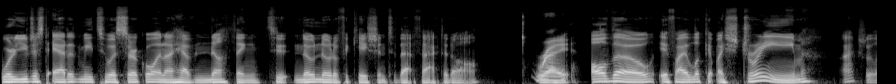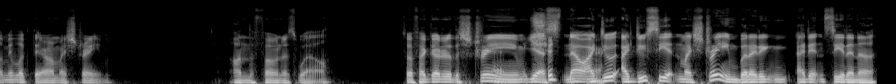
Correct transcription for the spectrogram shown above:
where you just added me to a circle, and I have nothing to no notification to that fact at all. Right. Although, if I look at my stream, actually, let me look there on my stream on the phone as well. So if I go to the stream, It yes, now I do I do see it in my stream, but I didn't I didn't see it in a.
